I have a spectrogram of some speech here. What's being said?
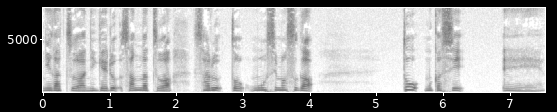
2月は逃げる、3月は去ると申しますが、と、昔、えー、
